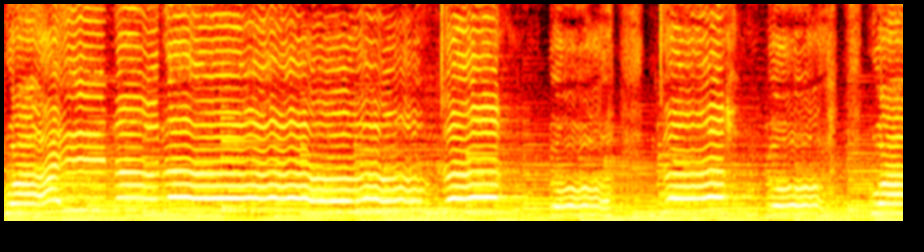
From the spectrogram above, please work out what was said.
rwainara ndarudo ndarudo rwainara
